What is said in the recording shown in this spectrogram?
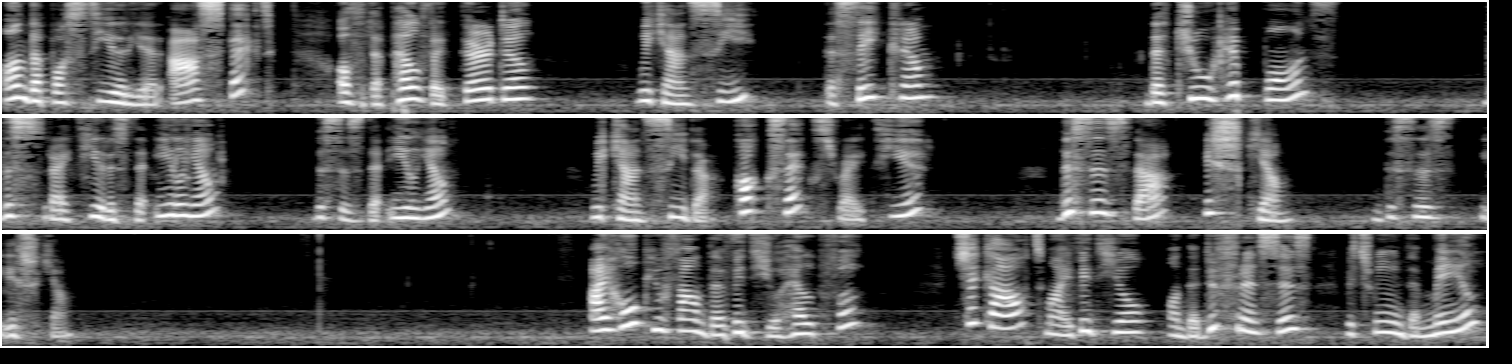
On the posterior aspect of the pelvic girdle, we can see the sacrum, the two hip bones. This right here is the ilium. This is the ilium. We can see the coccyx right here. This is the ischium. This is the ischium. I hope you found the video helpful. Check out my video on the differences between the male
